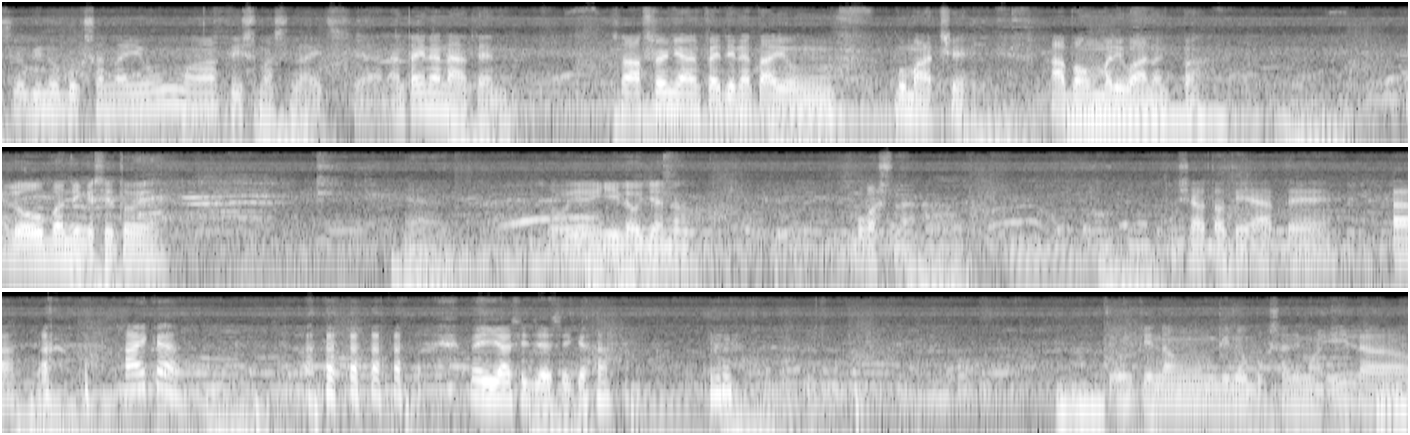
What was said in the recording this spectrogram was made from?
So binubuksan na yung mga Christmas lights. Yan, antayin na natin. So after nyan, pwede na tayong bumatche habang maliwanag pa. Ilooban din kasi ito eh. Yan. So yan yung ilaw dyan oh. Bukas na. So, shoutout kay ate. Ah, hi ka! Naiya si Jessica. Unti nang binubuksan yung mga ilaw.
